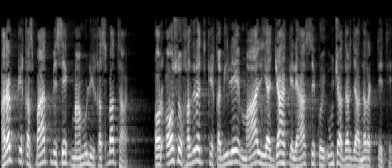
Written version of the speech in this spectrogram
عرب کے قصبات میں سے ایک معمولی قصبہ تھا اور اوس و خزرج کے قبیلے مال یا جاہ کے لحاظ سے کوئی اونچا درجہ نہ رکھتے تھے۔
